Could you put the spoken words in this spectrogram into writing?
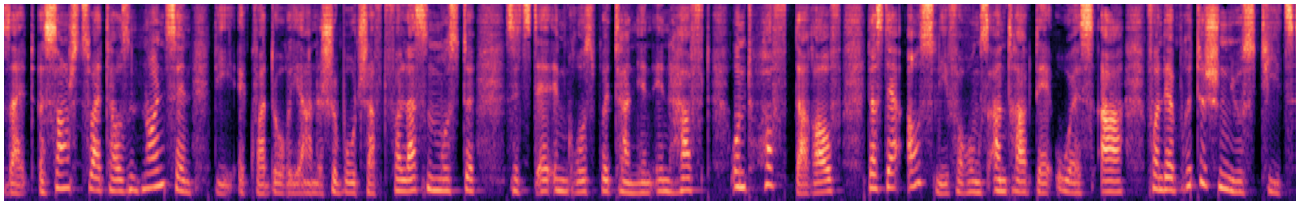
Seit Assange 2019 die ecuadorianische Botschaft verlassen musste, sitzt er in Großbritannien in Haft und hofft darauf, dass der Auslieferungsantrag der USA von der britischen Justiz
